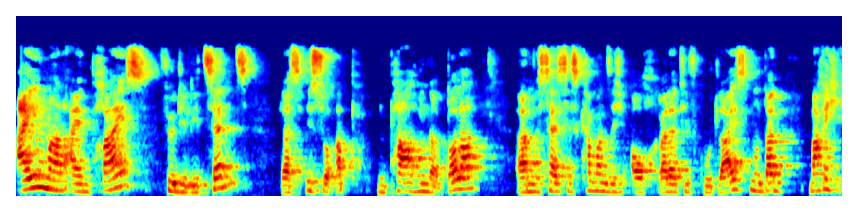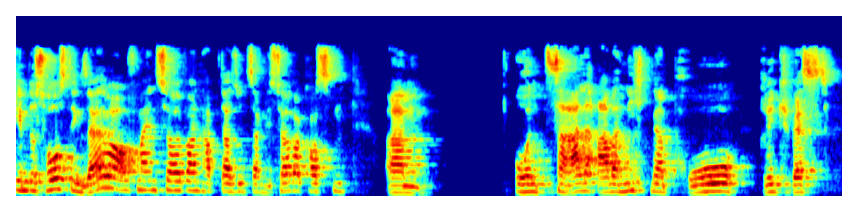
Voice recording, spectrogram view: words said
einmal einen Preis für die Lizenz. Das ist so ab ein paar hundert Dollar. Ähm, das heißt, das kann man sich auch relativ gut leisten. Und dann mache ich eben das Hosting selber auf meinen Servern, habe da sozusagen die Serverkosten ähm, und zahle aber nicht mehr pro Request.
